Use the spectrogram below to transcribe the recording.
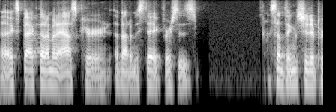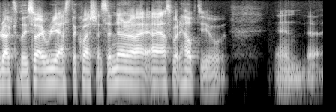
uh, expect that I'm going to ask her about a mistake versus something she did productively. So I re-asked the question. I said, "No, no, I, I asked what helped you," and uh,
